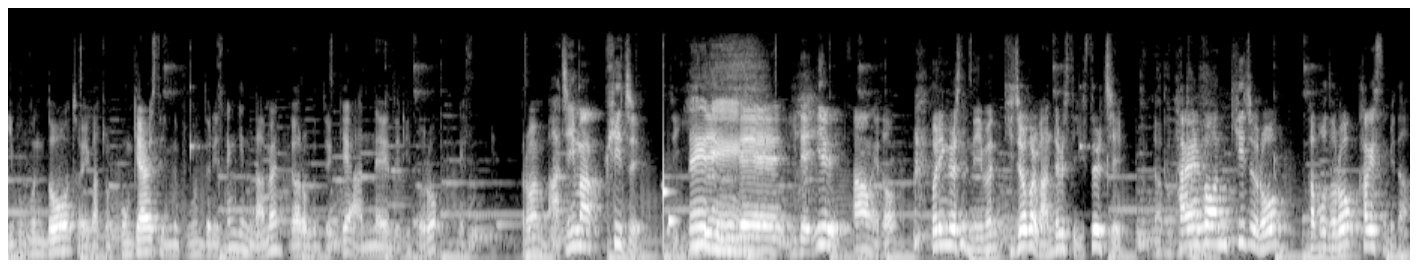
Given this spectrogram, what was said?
이 부분도 저희가 좀 공개할 수 있는 부분들이 생긴다면 여러분들께 안내해드리도록 하겠습니다. 그러면 마지막 퀴즈 이제 네네. 2대 2대 2대 1 상황에서 프링글스님은 기적을 만들 수 있을지 자, 8번 퀴즈로 가보도록 하겠습니다.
